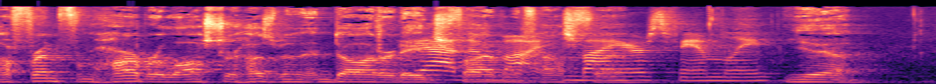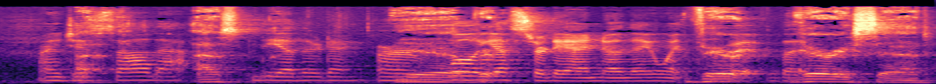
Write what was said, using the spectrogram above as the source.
A friend from Harbor lost her husband and daughter at age five. yeah, the My, Myers family. Yeah. I just saw that I, the other day, or yeah, well, very, yesterday. I know they went very, through it, but very sad.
